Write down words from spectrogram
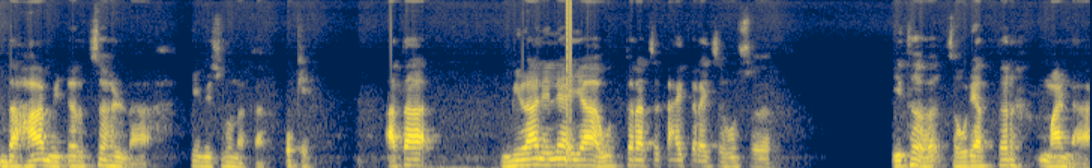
दहा मीटर चढला हे विसरू नका. ओके. आता मिळालेल्या या उत्तराचं काय करायचं हो सर? इथं चौऱ्याहत्तर मांडा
